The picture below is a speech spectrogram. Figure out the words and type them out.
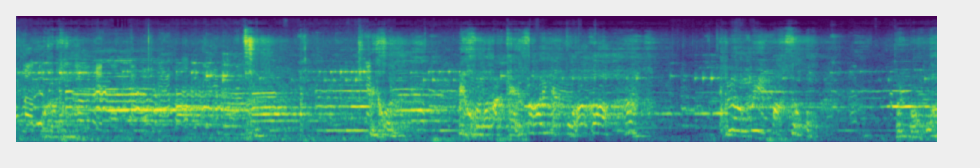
องเราเราเจ็ดโลมีคน คนมาตัดแขนซ้ายแขนขวาก็เรื่องมีดปักศพมันบอกว่า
